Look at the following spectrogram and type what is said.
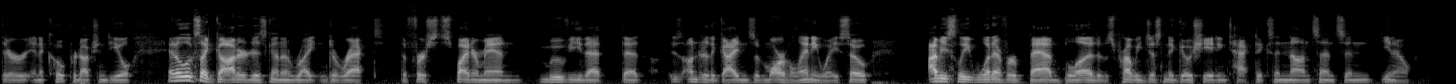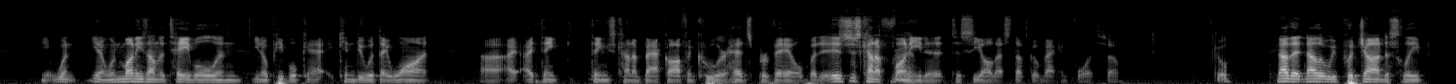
they're in a co-production deal, and it looks like Goddard is going to write and direct the first Spider-Man movie that that is under the guidance of Marvel anyway. So obviously, whatever bad blood, it was probably just negotiating tactics and nonsense, and you know when you know when money's on the table and you know people can, can do what they want uh, I, I think things kind of back off and cooler heads prevail but it's just kind of funny to, to see all that stuff go back and forth so Cool. now that now that we put john to sleep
